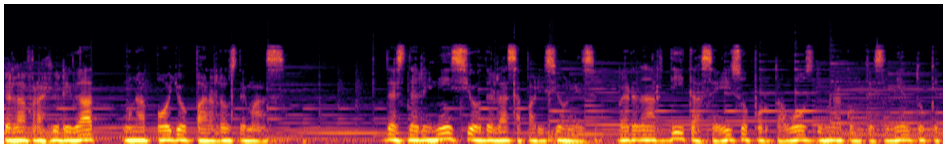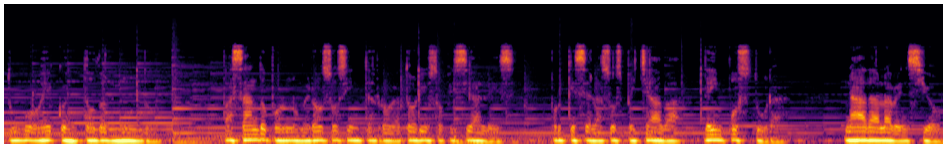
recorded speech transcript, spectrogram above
De la fragilidad, un apoyo para los demás. Desde el inicio de las apariciones, Bernardita se hizo portavoz de un acontecimiento que tuvo eco en todo el mundo, pasando por numerosos interrogatorios oficiales porque se la sospechaba de impostura. Nada la venció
